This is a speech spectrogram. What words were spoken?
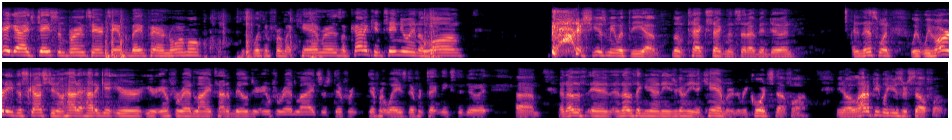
Hey guys, Jason Burns here, Tampa Bay Paranormal. Just looking for my cameras. I'm kind of continuing along, excuse me, with the uh, little tech segments that I've been doing. In this one, we, we've already discussed, you know, how to how to get your your infrared lights, how to build your infrared lights. There's different different ways, different techniques to do it. Um, another th- another thing you're to need is you're to need a camera to record stuff on. You know, a lot of people use their cell phones.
